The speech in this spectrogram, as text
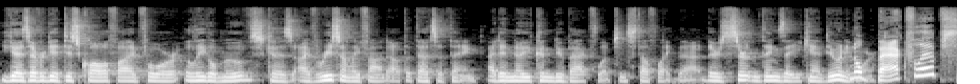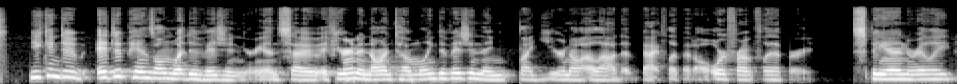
you guys ever get disqualified for illegal moves? Because I've recently found out that that's a thing. I didn't know you couldn't do backflips and stuff like that. There's certain things that you can't do anymore. No backflips? You can do it depends on what division you're in. So if you're in a non-tumbling division, then like you're not allowed to backflip at all or front flip or spin really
